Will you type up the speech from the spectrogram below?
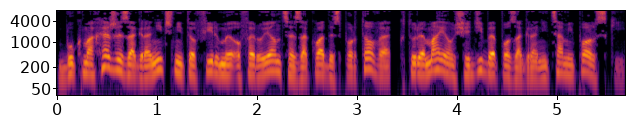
Bookmacherzy zagraniczni to firmy oferujące zakłady sportowe, które mają siedzibę poza granicami Polski.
